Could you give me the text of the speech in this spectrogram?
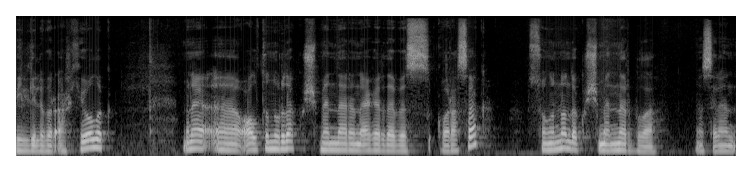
билгеле бер археолог. Менә алтын урда күчмәннәрен әгәр дә без карасак Sonundan da köçmənlər bula. Məsələn,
